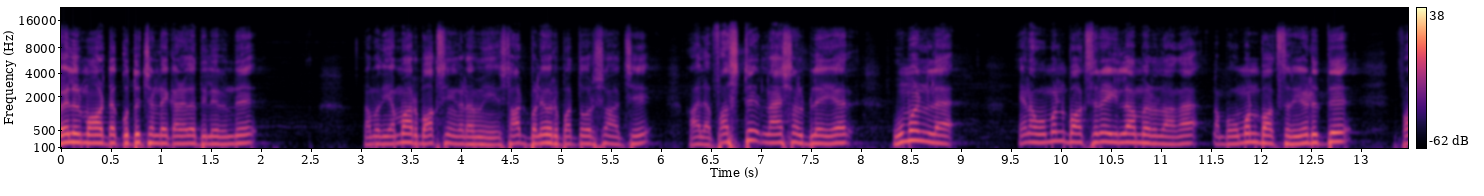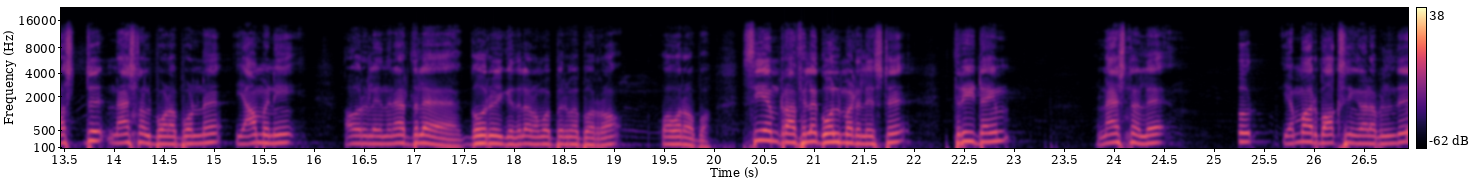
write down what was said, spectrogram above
வேலூர் மாவட்ட குத்துச்சண்டை கழகத்திலிருந்து நமது எம்ஆர் பாக்ஸிங் அகாடமி ஸ்டார்ட் பண்ணி ஒரு பத்து வருஷம் ஆச்சு. அதில் ஃபஸ்ட்டு நேஷ்னல் பிளேயர் உமனில் ஏன்னா உமன் பாக்ஸரே இல்லாமல் இருந்தாங்க. நம்ம உமன் பாக்ஸர் எடுத்து ஃபஸ்ட்டு நேஷ்னல் போன பொண்ணு யாமினி அவர்களை இந்த நேரத்தில் கௌரவிக்கிறதுல ரொம்ப பெருமைப்படுறோம். ஓவராப்போ சிஎம் ட்ராஃபியில் gold medalist three time national MR boxing அகாடமிலேருந்து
